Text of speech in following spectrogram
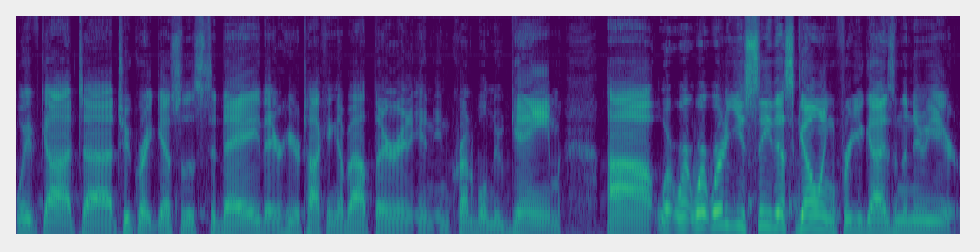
We've got uh, two great guests with us today. They're here talking about their in, in, incredible new game. Uh, where, where, where, do you see this going for you guys in the new year?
